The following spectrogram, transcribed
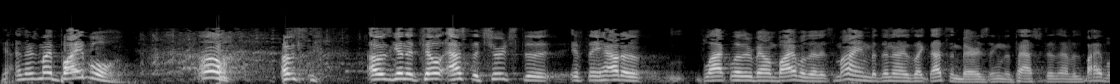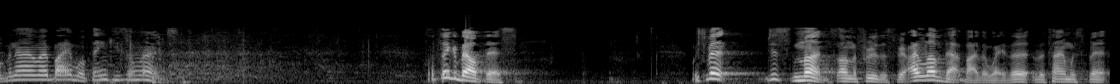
yeah, and there's my Bible. Oh, I was, I was gonna tell, ask the church to, if they had a black leather bound Bible that it's mine, but then I was like, that's embarrassing. The pastor doesn't have his Bible, but now I have my Bible. Thank you so much. Well, think about this. We spent just months on the fruit of the Spirit. I love that, by the way, the, the time we spent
